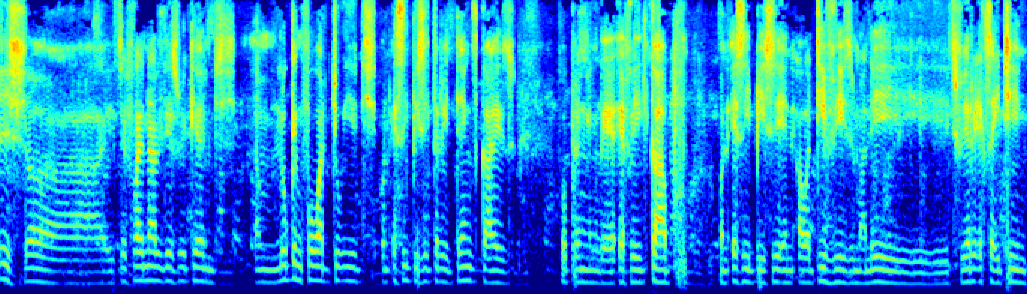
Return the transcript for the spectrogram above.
Ish, uh, it's a final this weekend. I'm looking forward to it on SABC3. Thanks, guys, for bringing the FA Cup on SABC and our TVs, man. It's very exciting.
